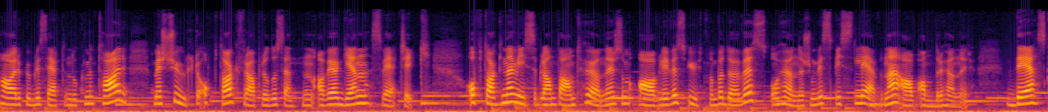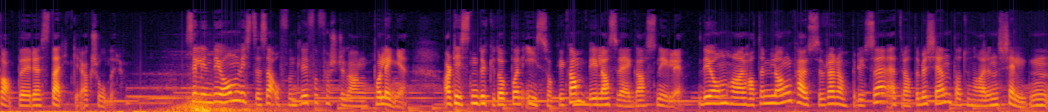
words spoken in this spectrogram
har publisert en dokumentar med skjulte opptak fra produsenten Aviagen Svecik. Opptakene viser bl.a. høner som avlives uten å bedøves, og høner som blir spist levende av andre høner. Det skaper sterke reaksjoner. Céline Dion viste seg offentlig for første gang på lenge. Artisten dukket opp på en ishockeykamp i Las Vegas nylig. Dion har hatt en lang pause fra rampelyset etter at det ble kjent at hun har en sjelden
